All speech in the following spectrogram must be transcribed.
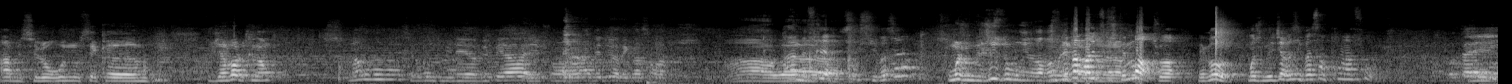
Ah, mais c'est le round où c'est que. Il vient Volk, non Non, non, non, non, c'est le round où il est euh, BPA et je suis en 1v2 avec Vincent là. Ah ouais. Ah, mais frère, c'est pas ça là Parce que moi je venais juste de mourir avant. Je voulais mais pas parler parce que j'étais la mort, tu vois. Mais gros, moi je voulais dire, vas-y, Vincent, prends l'info. Au timing,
